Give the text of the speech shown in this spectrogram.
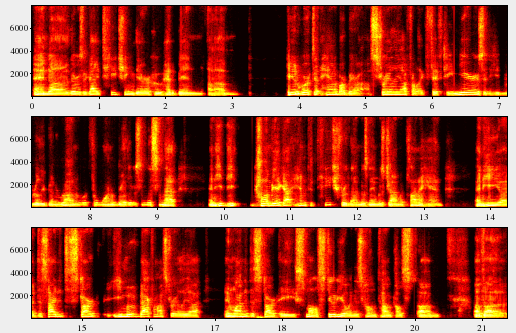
and uh, there was a guy teaching there who had been um, he had worked at Hanna Barbera Australia for like 15 years, and he'd really been around and worked for Warner Brothers and this and that. And he, he Columbia got him to teach for them. His name was John McClenahan, and he uh, decided to start. He moved back from Australia and wanted to start a small studio in his hometown called um, of uh,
